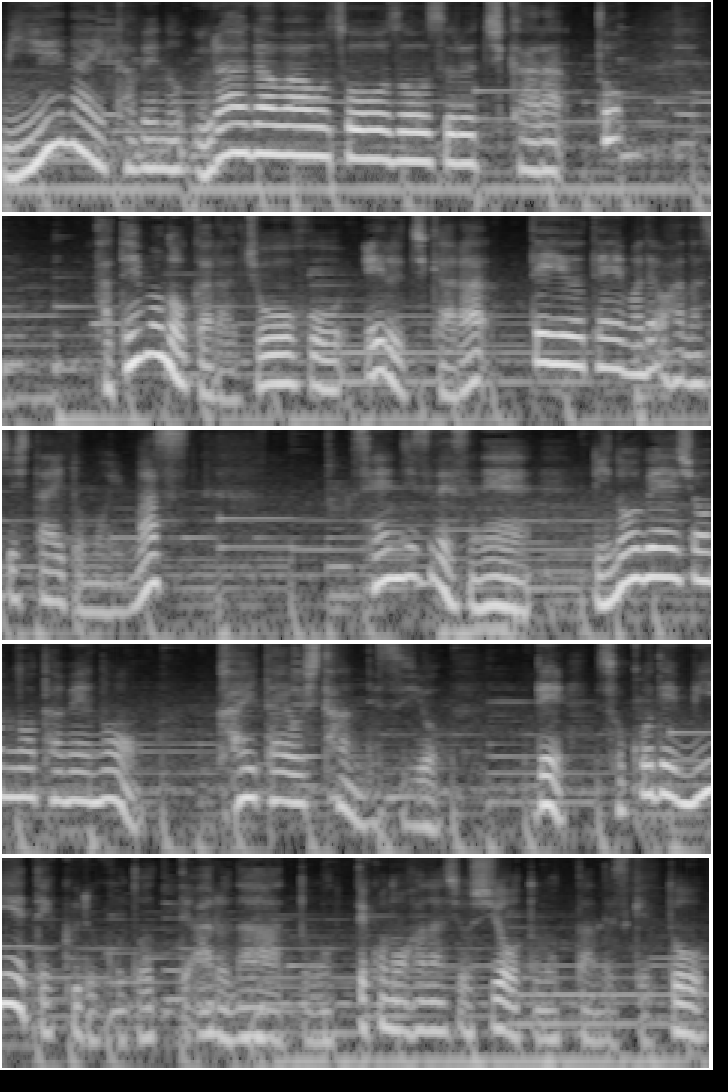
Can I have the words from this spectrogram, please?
見えない壁の裏側を想像する力と建物から情報を得る力っていうテーマでお話ししたいと思います。先日ですねリノベーションのための解体をしたんですよでそこで見えてくることってあるなと思ってこのお話をしようと思ったんですけど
